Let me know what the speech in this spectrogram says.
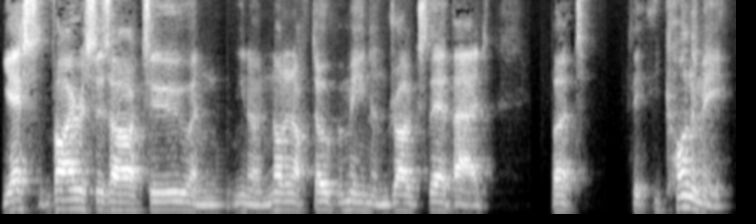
Yes, viruses are too, and you know, not enough dopamine and drugs, they're bad. But the economy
